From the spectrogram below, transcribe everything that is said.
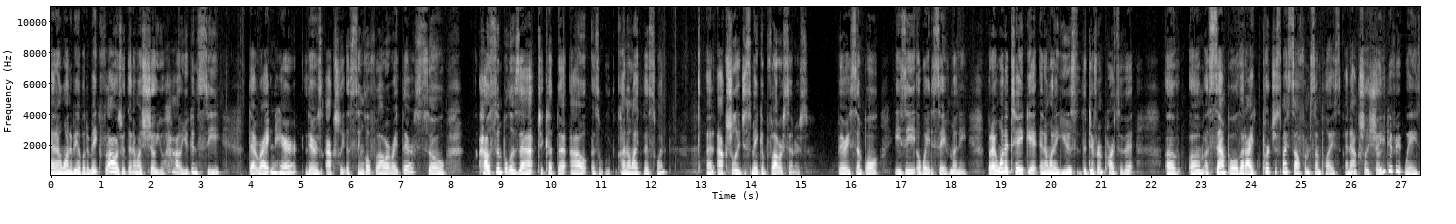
And I want to be able to make flowers with it. I want to show you how. You can see that right in here, there's actually a single flower right there. So how simple is that to cut that out as kind of like this one and actually just make them flower centers. Very simple, easy, a way to save money. But I want to take it and I want to use the different parts of it of um, a sample that I purchased myself from someplace and actually show you different ways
